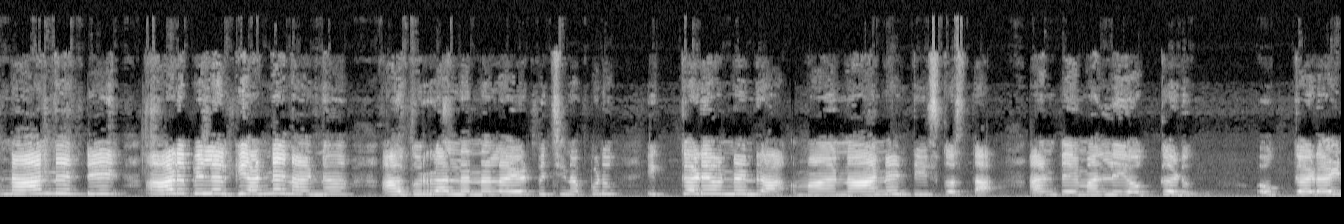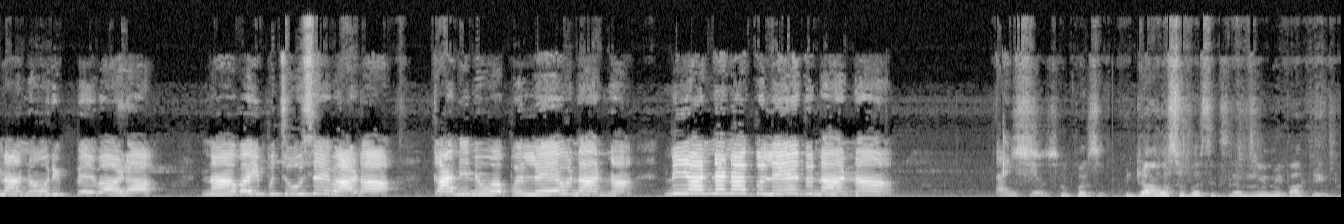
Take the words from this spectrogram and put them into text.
నాన్నంటే ఆడపిల్లలకి అన్న నాన్న ఆ కుర్రాలు నన్ను అలా ఏడ్పించినప్పుడు ఇక్కడే ఉన్నాను రా మా నాన్నని తీసుకొస్తా. అంటే మళ్ళీ ఒక్కడు ఒక్కడైనా నోరిప్పేవాడా? నా వైపు చూసేవాడా? కానీ నువ్వు అప్పుడు లేవు నాన్న. నీ అన్న నాకు లేదు నాన్న. Thank you super super. ఈ డ్రామా సూపర్ సిక్స్లో మీ మీ పాత్ర ఏంటి?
